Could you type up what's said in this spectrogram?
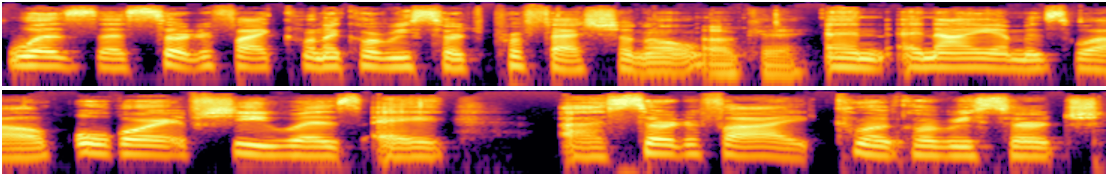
was a certified clinical research professional. Okay. And, and I am as well. Or if she was a, a certified clinical research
